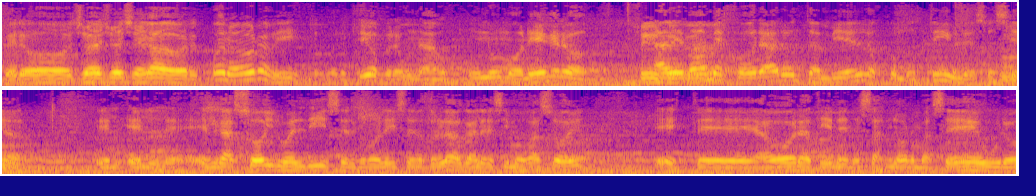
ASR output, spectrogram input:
Pero yo, yo he llegado a ver, bueno, ahora he visto colectivo, pero una, un humo negro. Sí, sí, Además claro. mejoraron también los combustibles, o sea, Mm. el, el, el gasoil o el diésel, como le dicen en otro lado, acá le decimos gasoil, este, ahora tienen esas normas euro,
